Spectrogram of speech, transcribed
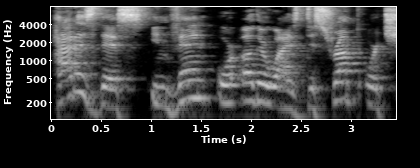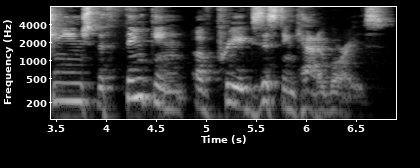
how does this invent or otherwise disrupt or change the thinking of pre existing categories?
